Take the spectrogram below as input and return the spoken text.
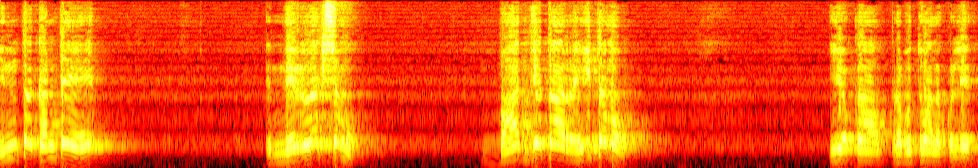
ఇంతకంటే నిర్లక్ష్యము బాధ్యత రహితము ఈ యొక్క ప్రభుత్వాలకు లేదు.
